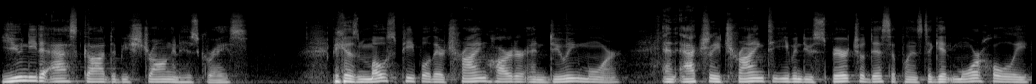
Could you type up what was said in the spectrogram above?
you need to ask God to be strong in His grace. Because most people, they're trying harder and doing more and actually trying to even do spiritual disciplines to get more holy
